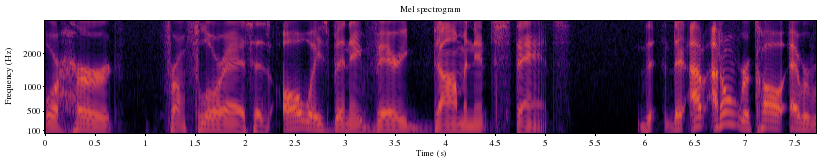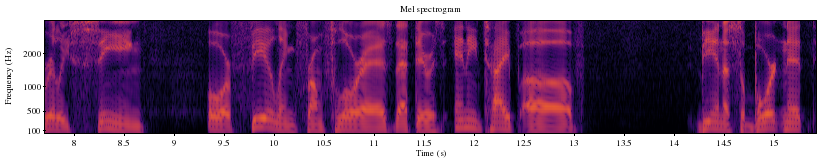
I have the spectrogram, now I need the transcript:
or heard from Flores has always been a very dominant stance. I don't recall ever really seeing or feeling from Flores that there is any type of being a subordinate,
